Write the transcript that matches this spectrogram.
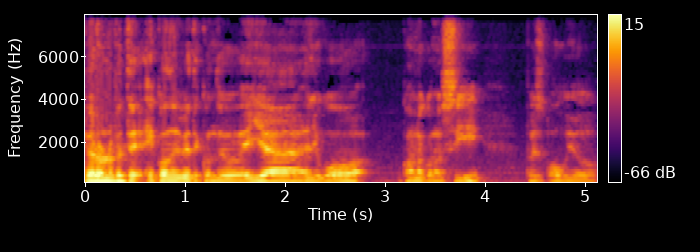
pero no, vete, eh, cuando, vete, cuando ella llegó, cuando la conocí, pues obvio,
